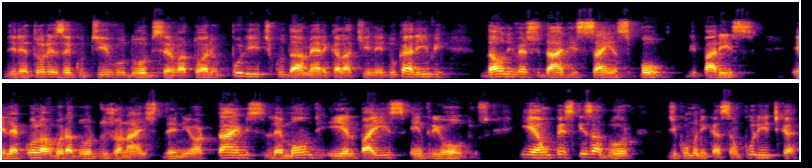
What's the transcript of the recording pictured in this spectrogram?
diretor executivo do Observatório Político da América Latina e do Caribe da Universidade Sciences Po, de Paris. Ele é colaborador dos jornais The New York Times, Le Monde e El País, entre outros, e é um pesquisador de comunicação política,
